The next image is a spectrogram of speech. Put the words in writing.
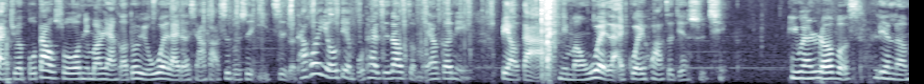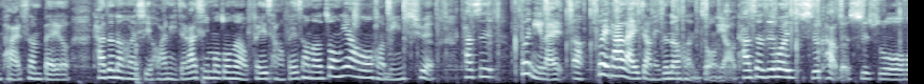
感觉不到说你们两个对于未来的想法是不是一致的，他会有点不太知道怎么样跟你表达你们未来规划这件事情。因为 Lovers 恋人牌圣杯二，他真的很喜欢你，在他心目中真的非常非常的重要哦，很明确，他是对你来，呃，对他来讲你真的很重要。他甚至会思考的是说，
